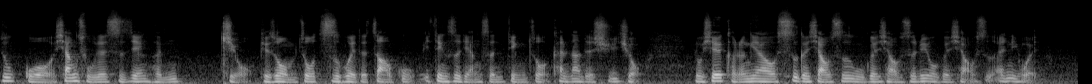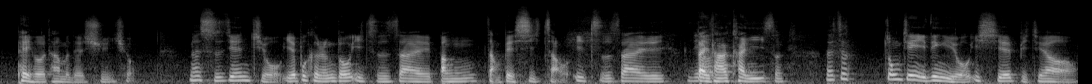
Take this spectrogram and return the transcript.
如果相处的时间很。久，比如说我们做智慧的照顾，一定是量身定做，看他的需求，有些可能要四个小时、五个小时、六个小时，anyway，配合他们的需求。那时间久，也不可能都一直在帮长辈洗澡，一直在带他看医生。那这中间一定有一些比较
